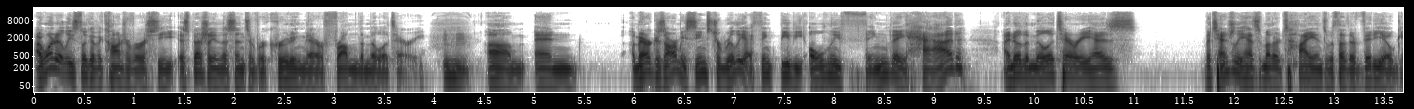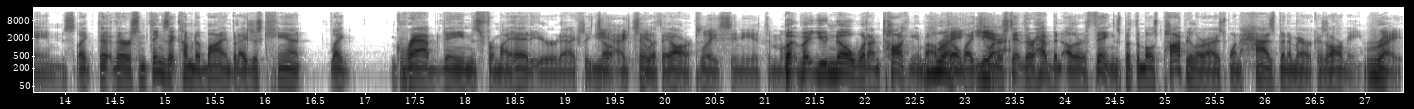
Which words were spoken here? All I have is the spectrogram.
I want to at least look at the controversy, especially in the sense of recruiting there from the military. Mhm. Um, and America's Army seems to really, I think, be the only thing they had. I know the military has potentially had some other tie-ins with other video games. Like there, there are some things that come to mind, but I just can't like grab names from my head here to actually tell Yeah, say what they are. Place any at the moment. But but you know what I'm talking about, though. Right, Like you yeah. understand there have been other things, but the most popularized one has been America's Army. Right.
